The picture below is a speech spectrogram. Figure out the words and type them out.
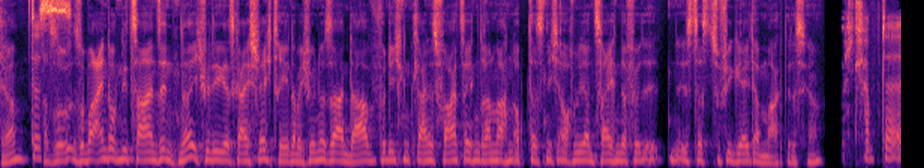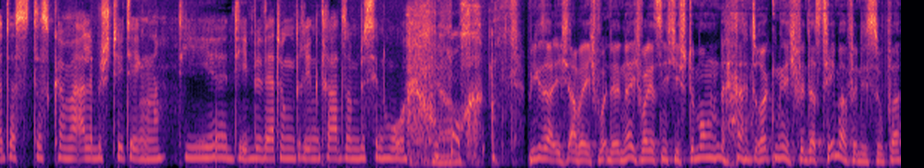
Ja. Das also so beeindruckend die Zahlen sind. Ne? Ich will die jetzt gar nicht schlecht reden, aber ich will nur sagen, da würde ich ein kleines Fragezeichen dran machen, ob das nicht auch wieder ein Zeichen dafür ist, dass zu viel Geld am Markt ist. Ja? Ich glaube, da, das, das können wir alle bestätigen. Ne? Die, die Bewertungen drehen gerade so ein bisschen hoch. Ja. Wie gesagt, ich, aber ich, ne, ich wollte jetzt nicht die Stimmung drücken. Ich finde das Thema finde ich super.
